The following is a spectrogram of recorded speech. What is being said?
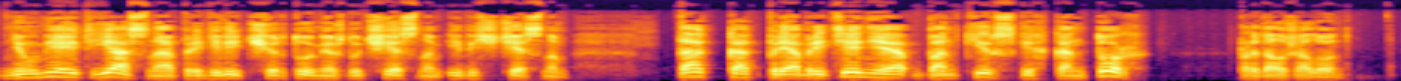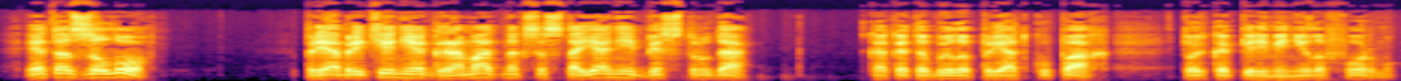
не умеет ясно определить черту между честным и бесчестным, так как приобретение банкирских контор — продолжал он, — это зло, приобретение громадных состояний без труда, как это было при откупах, только переменило форму.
